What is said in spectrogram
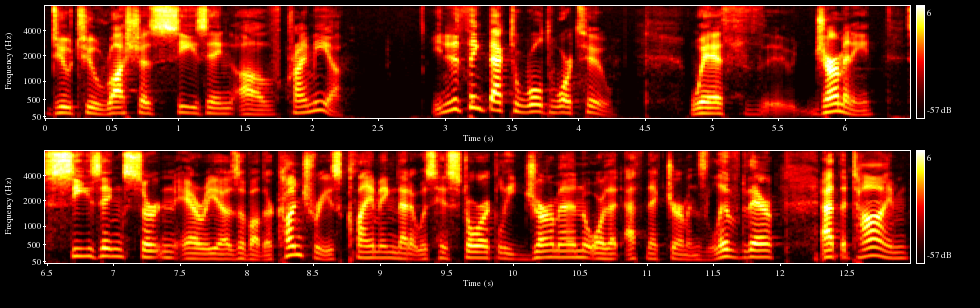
due to Russia's seizing of Crimea. You need to think back to World War II with uh, Germany seizing certain areas of other countries, claiming that it was historically German or that ethnic Germans lived there. At the time,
